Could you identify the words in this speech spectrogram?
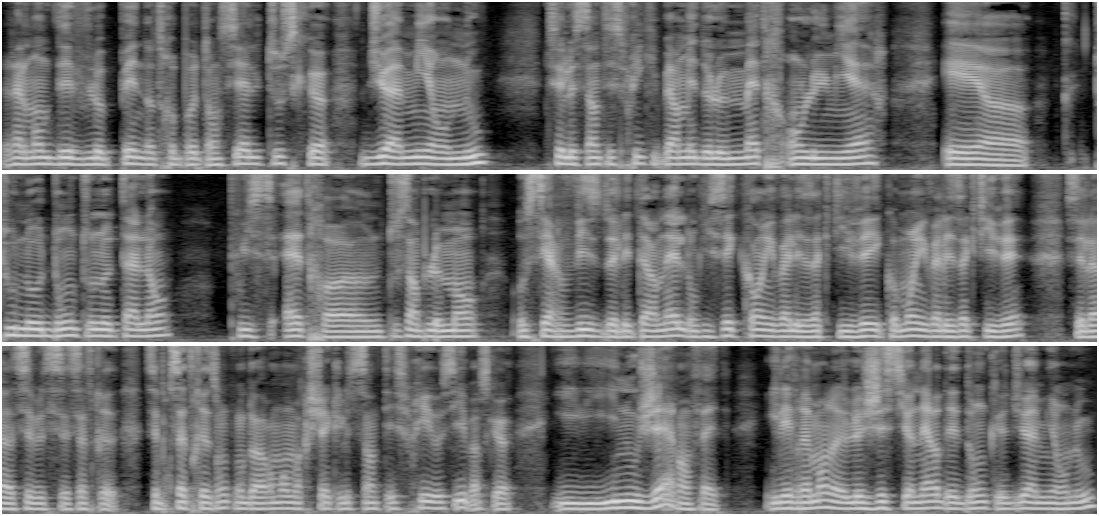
réellement développer notre potentiel, tout ce que Dieu a mis en nous. C'est le Saint-Esprit qui permet de le mettre en lumière et euh, tous nos dons, tous nos talents puissent être euh, tout simplement au service de l'éternel. Donc il sait quand il va les activer et comment il va les activer. C'est là c'est pour cette raison qu'on doit vraiment marcher avec le Saint-Esprit aussi parce que il, il, nous gère en fait. Il est vraiment le, gestionnaire des dons que Dieu a mis en nous.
